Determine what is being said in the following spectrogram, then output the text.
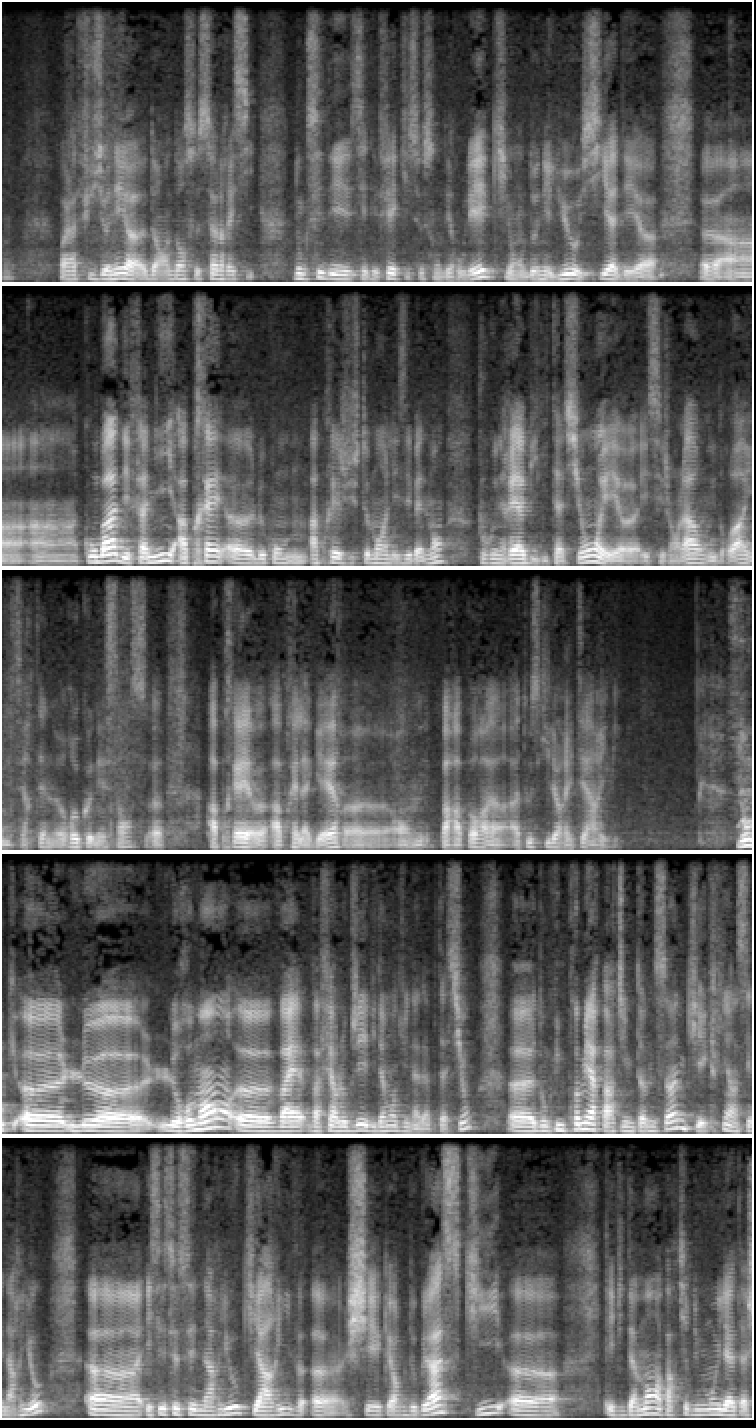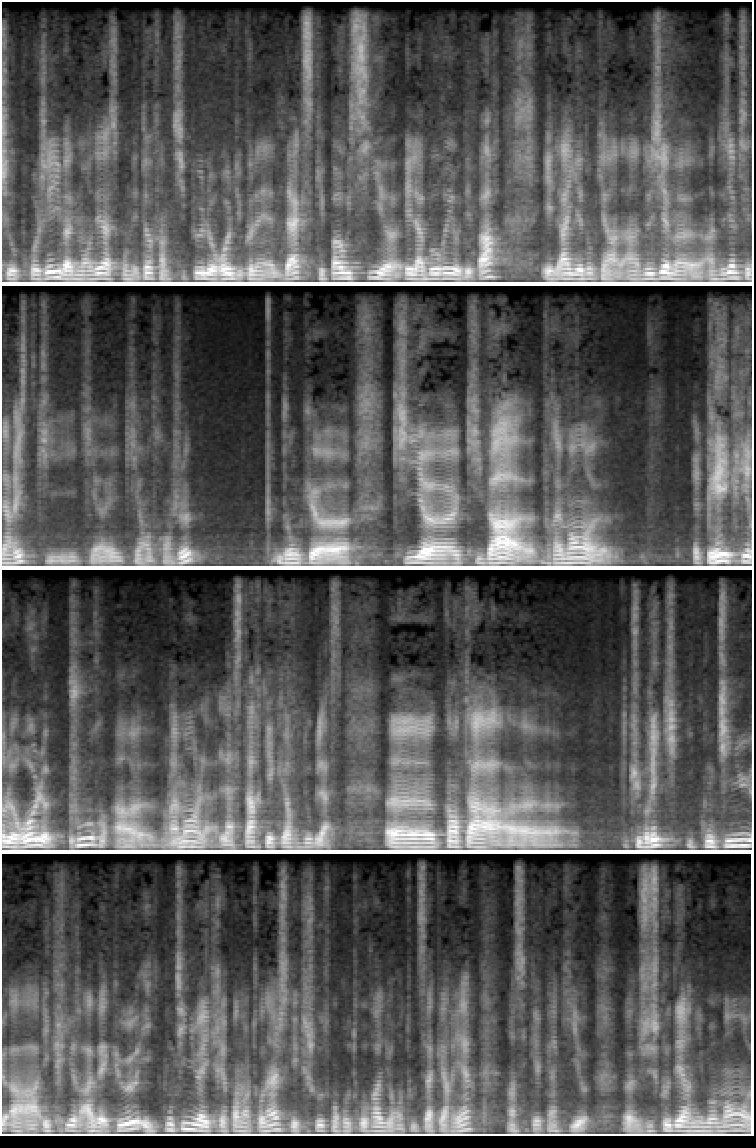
voilà, fusionnés euh, dans, ce seul récit. Donc c'est des, des, faits qui se sont déroulés, qui ont donné lieu aussi à des, euh, euh, un, combat des familles après, justement les événements pour une réhabilitation et, ces gens-là ont eu droit à une certaine reconnaissance après, la guerre par rapport à, tout ce qui leur était arrivé. Donc euh, euh, le, roman euh, va, faire l'objet évidemment d'une adaptation. donc une première par Jim Thompson qui écrit un scénario. et c'est ce scénario qui arrive chez Kirk Douglas qui évidemment, à partir du moment où il est attaché au projet, il va demander à ce qu'on étoffe un petit peu le rôle du colonel Dax, qui n'est pas aussi élaboré au départ. Et là, il y a donc un, deuxième, scénariste qui, entre en jeu, donc qui va vraiment réécrire le rôle pour euh, vraiment la, star qui est Kirk Douglas. Euh, quant à euh, Kubrick, il continue à écrire avec eux et il continue à écrire pendant le tournage. C'est quelque chose qu'on retrouvera durant toute sa carrière. Hein, c'est quelqu'un qui, jusqu'au dernier moment,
